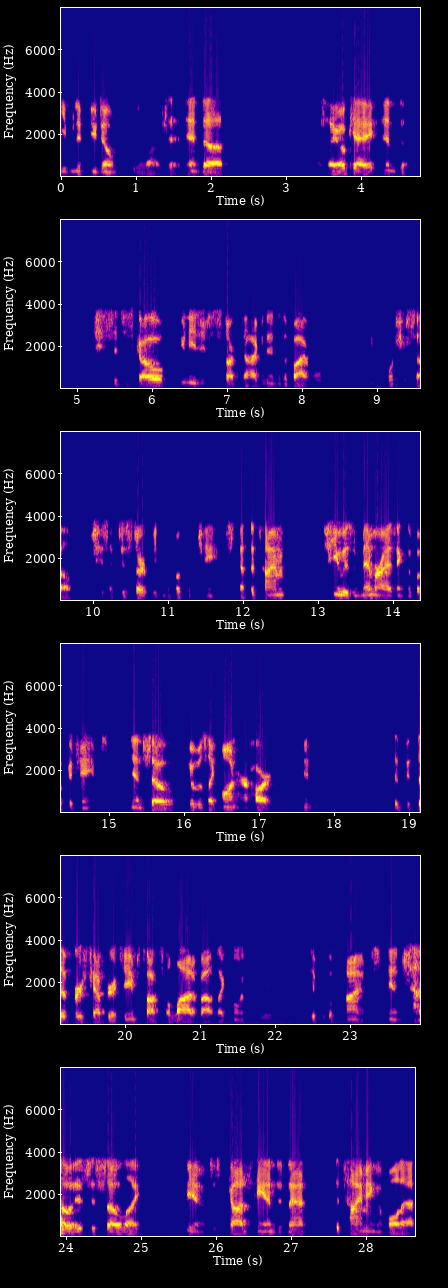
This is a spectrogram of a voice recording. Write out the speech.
Even if you don't realize it. And uh, I like, okay. And she said, just go. You need to just start diving into the Bible and force yourself. She's like, just start reading the book of James. At the time, she was memorizing the book of James. And so it was like on her heart. And the, the first chapter of James talks a lot about like going through difficult times. And so it's just so like, you know, just God's hand in that, the timing of all that.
